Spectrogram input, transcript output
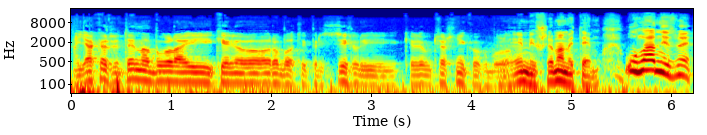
Jaká že téma bola i keľo roboty pristihli, keľo účastníkov bolo? E, my vše máme tému. Uglavne sme e,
